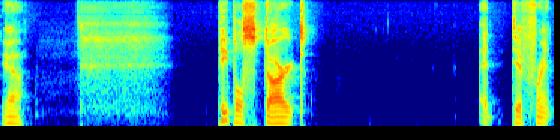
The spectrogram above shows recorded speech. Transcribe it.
Yeah. People start at different,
